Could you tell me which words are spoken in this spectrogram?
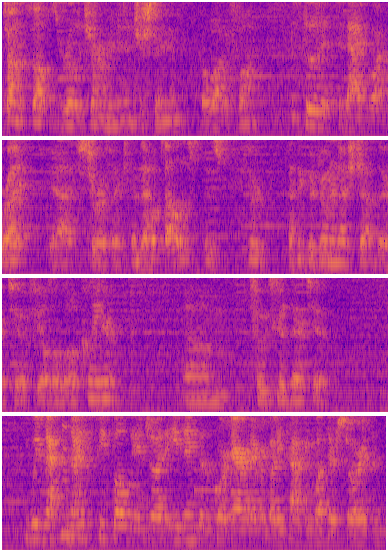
The town itself is really charming and interesting and a lot of fun. The food is to die for. Right. Yeah, it's terrific. And the hotel is, is they're, I think they're doing a nice job there too. It feels a little cleaner. Um, food's good there too. We've met nice people, we enjoy the evenings in the courtyard, everybody talking about their stories and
